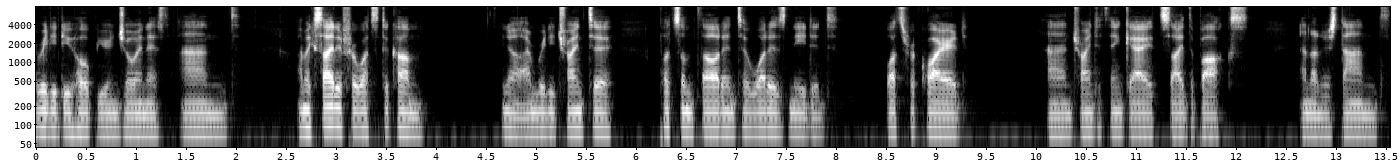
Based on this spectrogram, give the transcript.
I really do hope you're enjoying it and I'm excited for what's to come. You know, I'm really trying to put some thought into what is needed, what's required, and trying to think outside the box and understand,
